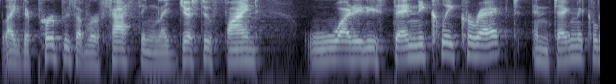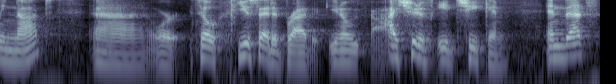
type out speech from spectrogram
like the purpose of our fasting, like just to find what it is technically correct and technically not. Uh, or so you said it, Brad. You know, I should have eat chicken, and that's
